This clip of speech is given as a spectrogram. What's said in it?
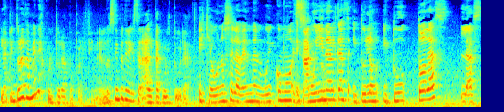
La pintura también es cultura pop al final, no siempre tiene que ser alta cultura. Es que a uno se la venden muy como, Exacto. es muy inalcanzable. Y tú, y tú, todas las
